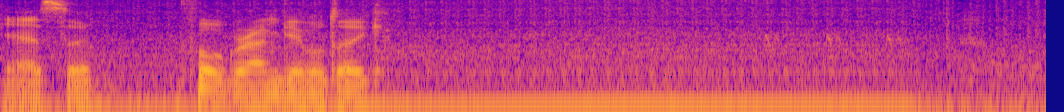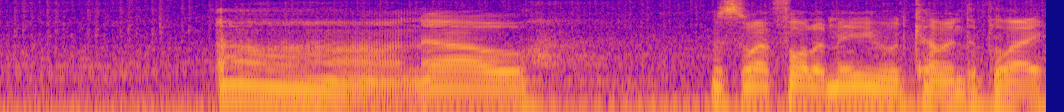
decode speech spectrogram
Yeah, so four grand give or take. Oh no. This is where follow me would come into play.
